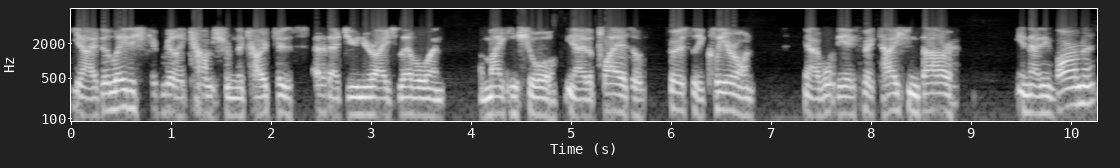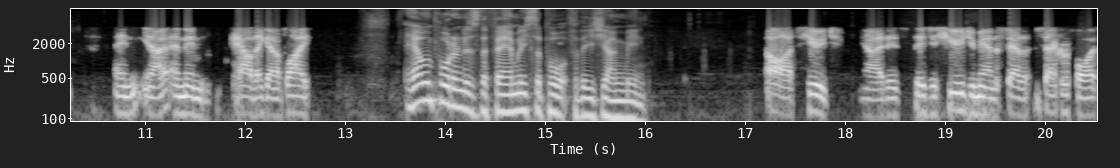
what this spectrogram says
you know, the leadership really comes from the coaches at that junior age level and, and making sure you know the players are firstly clear on you know what the expectations are in that environment, and you know, and then how they're going to play. How important is the family support for these young men? Oh, it's huge. You know, there's there's a huge amount of sacrifice.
